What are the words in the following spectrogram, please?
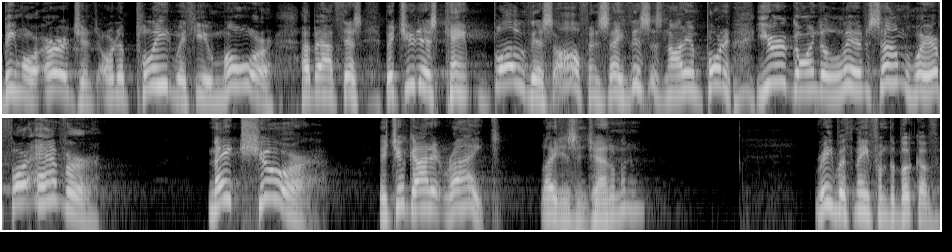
be more urgent or to plead with you more about this, but you just can't blow this off and say, This is not important. You're going to live somewhere forever. Make sure that you got it right, ladies and gentlemen. Read with me from the book of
